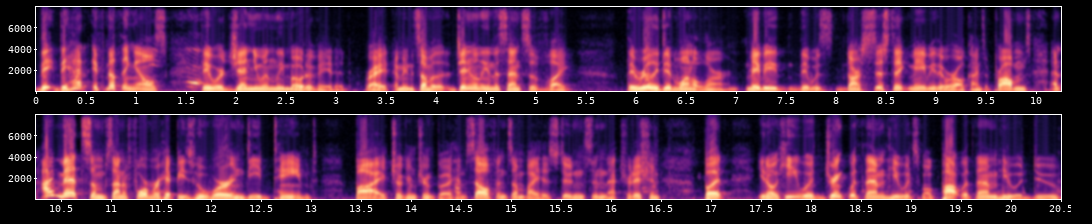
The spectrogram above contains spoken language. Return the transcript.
they, they had if nothing else they were genuinely motivated right? I mean some of the genuinely in the sense of like they really did want to learn. Maybe it was narcissistic. Maybe there were all kinds of problems. And I met some kind of former hippies who were indeed tamed by Chogyam Trungpa himself and some by his students in that tradition. But you know, he would drink with them. He would smoke pot with them. He would do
